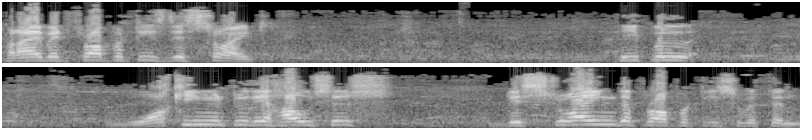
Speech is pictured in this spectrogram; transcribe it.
Private properties destroyed. People walking into their houses, destroying the properties within.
